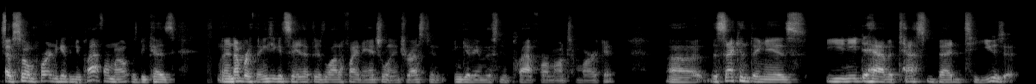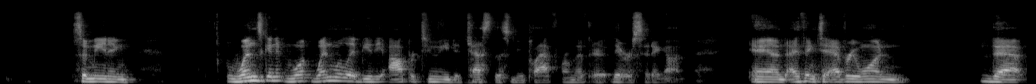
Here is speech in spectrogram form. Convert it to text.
so so important to get the new platform out was because a number of things you could say that there's a lot of financial interest in, in getting this new platform onto market. Uh, the second thing is you need to have a test bed to use it. So meaning when's going to when will it be the opportunity to test this new platform that they're they were sitting on? And I think to everyone that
